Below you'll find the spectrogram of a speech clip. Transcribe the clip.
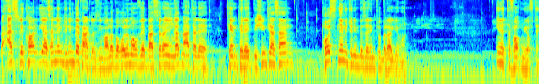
به اصل کار دیگه اصلا نمی‌تونیم بپردازیم. حالا به قول ما وب بسترها اینقدر معطل تمپلیت میشیم که اصلا پست نمی‌تونیم بذاریم تو بلاگمون. این اتفاق میفته.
